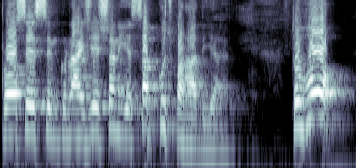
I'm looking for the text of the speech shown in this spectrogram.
प्रोसेस सिंक्रोनाइजेशन ये सब कुछ पढ़ा दिया है। तो वो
